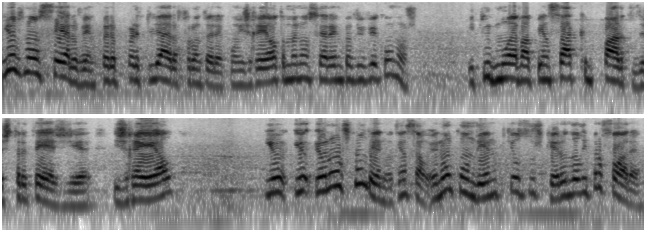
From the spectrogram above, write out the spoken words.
e eles não servem para partilhar a fronteira com Israel, também não servem para viver connosco. E tudo me leva a pensar que parte da estratégia de Israel, eu, eu, eu não os condeno, atenção, eu não condeno porque eles os queiram dali para fora.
